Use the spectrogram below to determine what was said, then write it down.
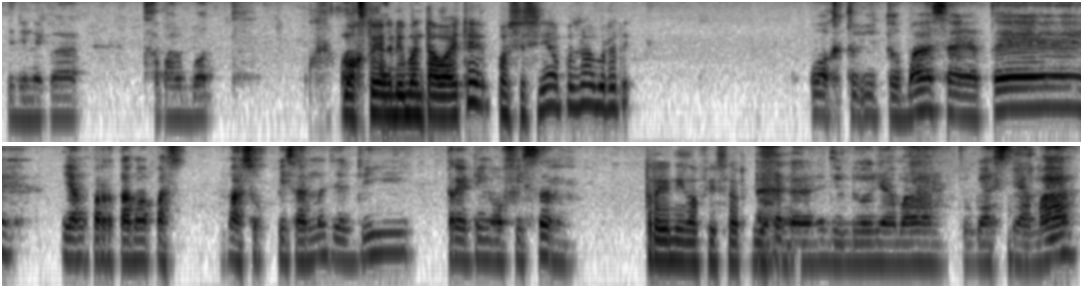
jadi naiklah kapal bot Waktu yang di Mentawai itu posisinya apa Zal berarti? waktu itu mah saya teh yang pertama pas masuk pisan mah jadi training officer Training officer. ya. judulnya mah tugasnya mah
